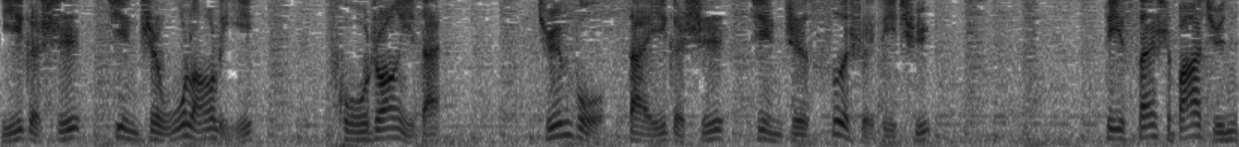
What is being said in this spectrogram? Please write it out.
一个师进至五老里、蒲庄一带，军部带一个师进至泗水地区。第三十八军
